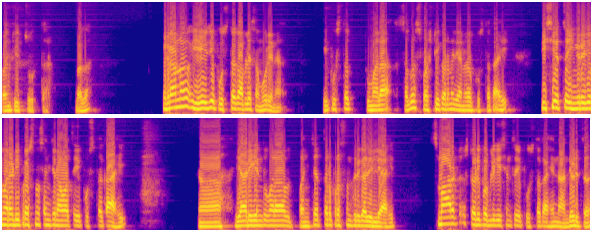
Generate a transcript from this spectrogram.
पंचवीसचं उत्तर बघा मित्रांनो हे जे पुस्तक आपल्यासमोर आहे ना हे पुस्तक तुम्हाला सगळं स्पष्टीकरण देणारं पुस्तक आहे टीसीएसचं इंग्रजी मराठी प्रश्न संच नावाचं हे पुस्तक आहे या ठिकाणी तुम्हाला पंच्याहत्तर प्रश्नपत्रिका दिल्या आहेत. स्मार्ट स्टडी पब्लिकेशनचं हे पुस्तक आहे नांदेडचं.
